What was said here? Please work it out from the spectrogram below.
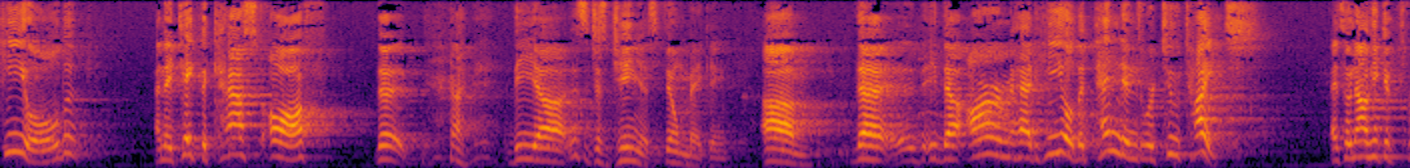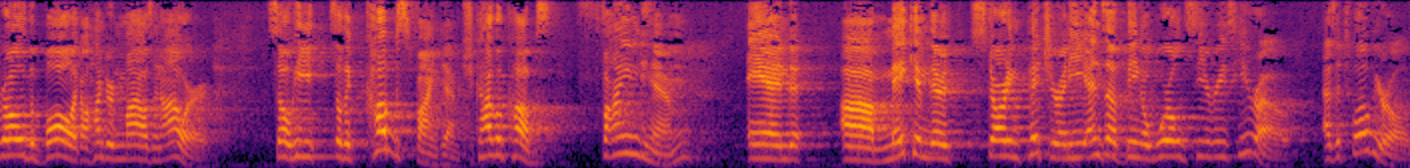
healed, and they take the cast off, the the, uh, this is just genius filmmaking. Um, the, the arm had healed, the tendons were too tight. And so now he could throw the ball like 100 miles an hour. So, he, so the Cubs find him, Chicago Cubs find him and uh, make him their starting pitcher, and he ends up being a World Series hero as a 12 year old.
